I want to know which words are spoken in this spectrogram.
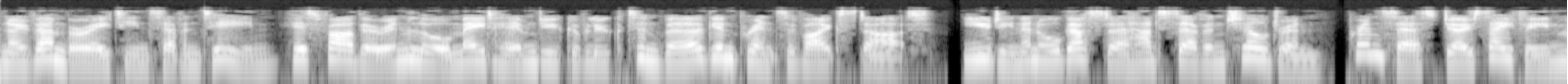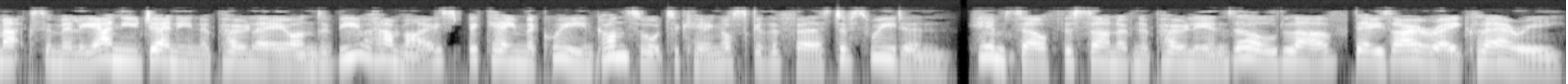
November 1817, his father-in-law made him Duke of Leuchtenberg and Prince of Eichstadt. Eugene and Augusta had seven children. Princess Josephine Maximiliane Eugenie Napoleon de Beauharnais became the queen consort to King Oscar I of Sweden, himself the son of Napoleon's old love, Désirée Clary.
